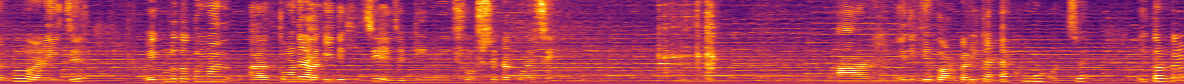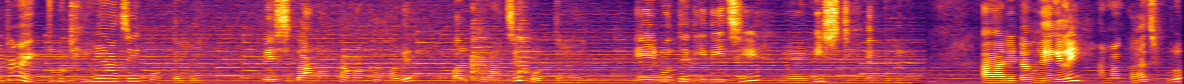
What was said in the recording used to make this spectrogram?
দেখো। আর এই যে এইগুলো তো তোমার তোমাদের আগেই দেখিয়েছি, এই যে ডিম সর্ষেটা করেছি। আর এদিকে তরকারিটা এখনও হচ্ছে। এই তরকারিটা না একটু ঢিমে আঁচেই করতে হয়। বেশ গামাখা মাখা হবে, অল্প আঁচে করতে হয়। এর মধ্যে দিয়ে দিয়েছি মিষ্টি একটুখানি। আর এটা হয়ে গেলেই আমার কাজ পুরো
